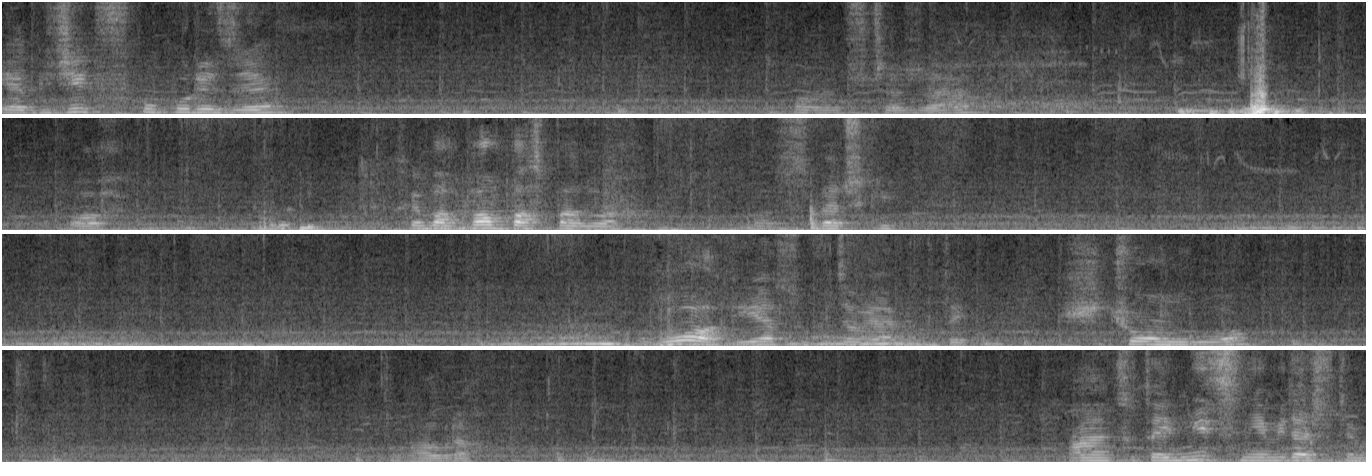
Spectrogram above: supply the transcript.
jak dzik w kukurydzy. Powiem szczerze. O, chyba pompa spadła z beczki. Ło, Jezu, widzowie, jak tutaj ściągło. Dobra. Ale tutaj nic nie widać w tym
